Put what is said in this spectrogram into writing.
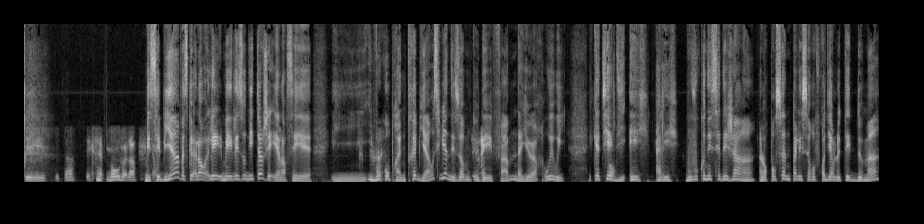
C'est ça. Bon voilà. Mais c'est bien parce que alors les mais les auditeurs j'ai alors c'est ils, vous comprennent très bien aussi bien des hommes que des femmes d'ailleurs. Oui oui. Cathy elle dit hé allez vous vous connaissez déjà hein alors pensez à ne pas laisser refroidir le thé de demain.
